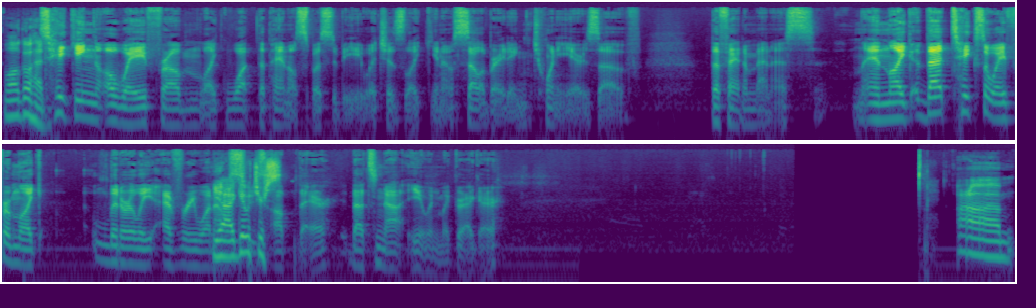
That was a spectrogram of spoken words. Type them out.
well, go ahead. taking away from like what the panel's supposed to be, which is like you know celebrating 20 years of the Phantom Menace, and like that takes away from like literally everyone. Yeah, else I get what you're up there. That's not Ewan McGregor. Um,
